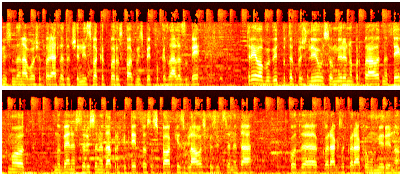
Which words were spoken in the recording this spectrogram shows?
mislim, da najboljša prijatelja, tudi če nisva, ker prvi skok mi spet pokazala zobe. Treba bo biti potrpežljiv, se umirjeno pripraviti na tekmo, nobene stvari se ne da prehiteti, to so skoki z glavo skozi se ne da tako da korak za korakom umirjeno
